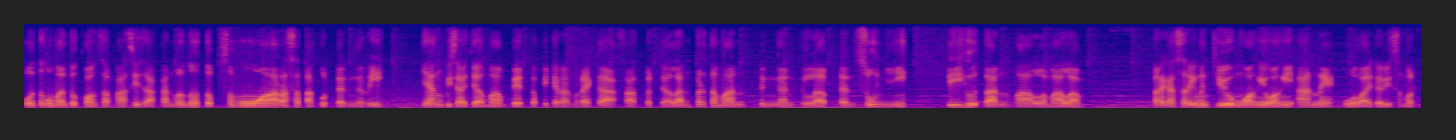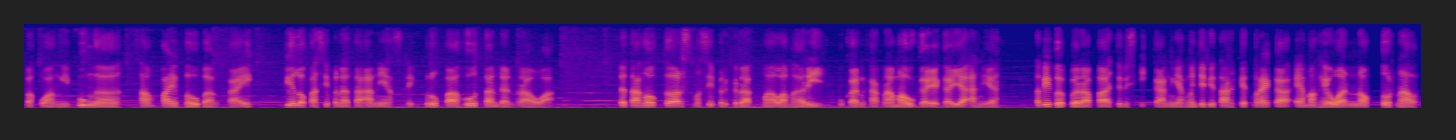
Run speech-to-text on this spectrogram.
untuk membantu konservasi seakan menutup semua rasa takut dan ngeri yang bisa saja mampir ke pikiran mereka saat berjalan berteman dengan gelap dan sunyi di hutan malam-malam. Mereka sering mencium wangi-wangi aneh, mulai dari semerbak wangi bunga sampai bau bangkai di lokasi penataan yang sering berupa hutan dan rawa. The Tanghawkers masih bergerak malam hari, bukan karena mau gaya-gayaan ya, tapi beberapa jenis ikan yang menjadi target mereka emang hewan nokturnal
